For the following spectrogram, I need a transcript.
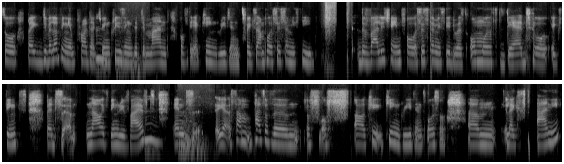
So by developing a product, mm. you're increasing the demand of their key ingredients. For example, sesame seed. The value chain for sesame seed was almost dead or extinct, but um, now it's being revived. Mm. And uh, yeah, some parts of the of, of our key, key ingredients also, um, like honey,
